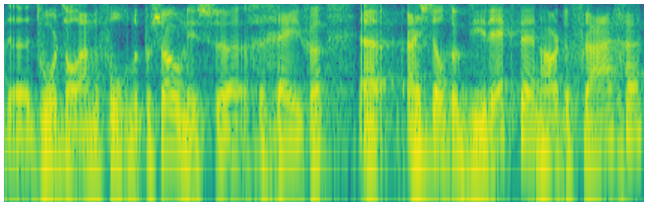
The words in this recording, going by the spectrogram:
het woord al aan de volgende persoon is uh, gegeven. hij stelt ook directe en harde vragen.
